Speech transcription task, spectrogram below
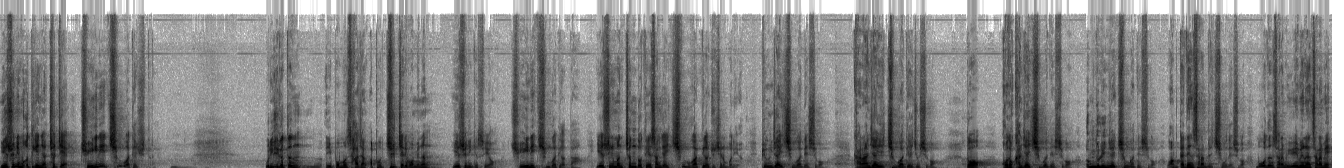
예수님은 어떻게 했냐? 첫째, 죄인의 친구가 되시더라고요. 우리 읽었던 이 본문 4장 앞부분 7절에 보면은 예수님께서요, 죄인의 친구가 되었다. 예수님은 전도 대상자의 친구가 되어 주시는 분이에요. 병자의 친구가 되시고, 가난한 자의 친구가 되어 주시고, 또 고독한 자의 친구가 되시고, 억눌린 자의 친구가 되시고, 왕따 된 사람들의 친구 되시고 모든 사람이 외면한 사람의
